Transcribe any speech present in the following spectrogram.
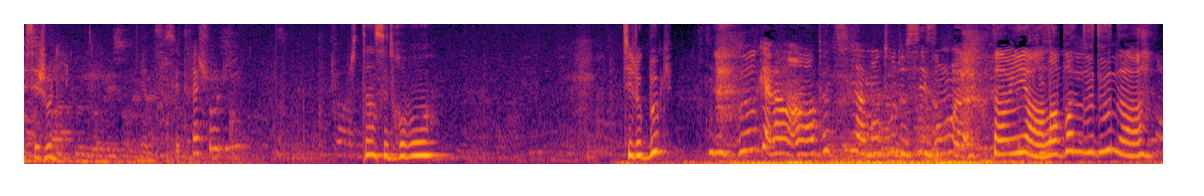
Et c'est joli. C'est très joli. Putain, c'est trop beau. Petit lookbook Petit lookbook, elle a un, petit manteau de saison. Euh. Ah oui, un lapin de doudoune.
